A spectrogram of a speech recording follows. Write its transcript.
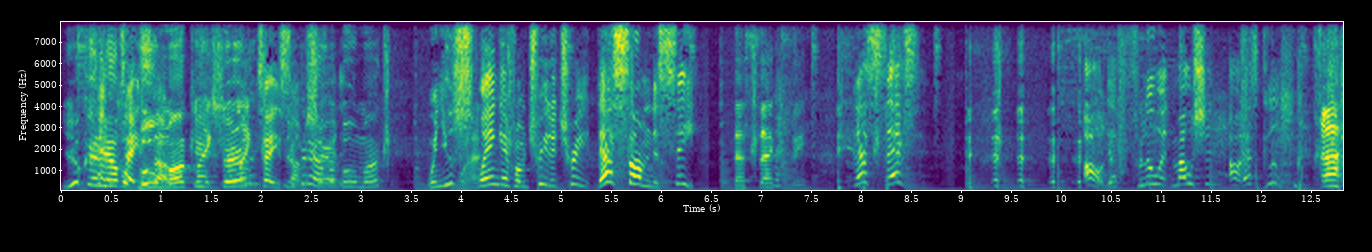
You can Let me have tell a you boo something. monkey, Like- Shirley. like, tell you you something, can have a Shirley. boo monkey. When you swinging from tree to tree, that's something to see. That's sexy. That's sexy. oh, that fluid motion. Oh, that's good. That's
